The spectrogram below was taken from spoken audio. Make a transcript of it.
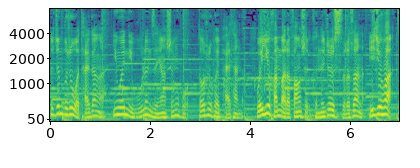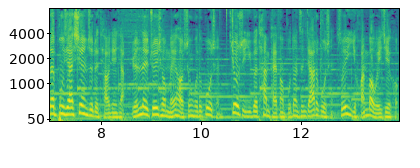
这真不是我抬杠啊，因为你无论怎样生活，都是会排碳的。唯一环保的方式，可能就是死了算了。一句话，在不加限制的条件下，人类追求美好生活的过程，就是一个碳排放不断增加的过程。所以，以环保为借口，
